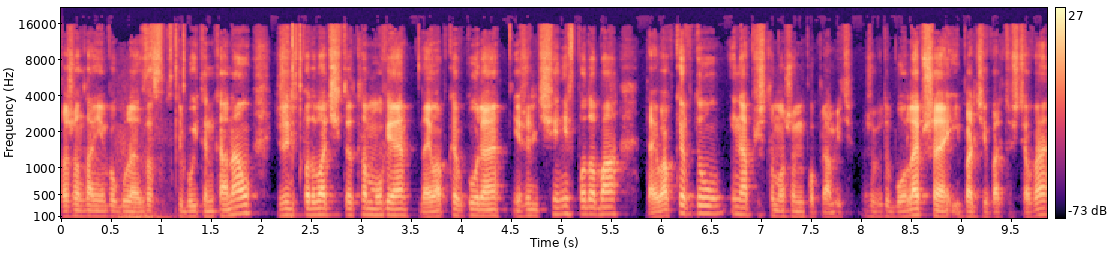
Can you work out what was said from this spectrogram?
zarządzanie w ogóle, zasubskrybuj ten kanał. Jeżeli podoba Ci się to, co mówię, daj łapkę w górę. Jeżeli Ci się nie spodoba, daj łapkę w dół i napisz, to możemy poprawić, żeby to było lepsze i bardziej wartościowe.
